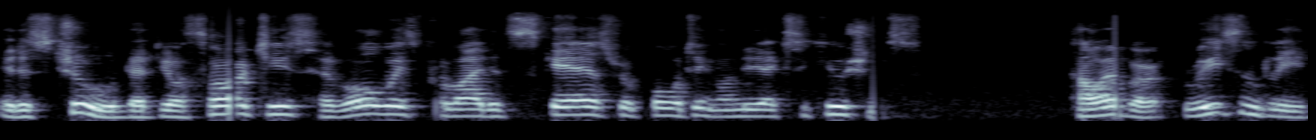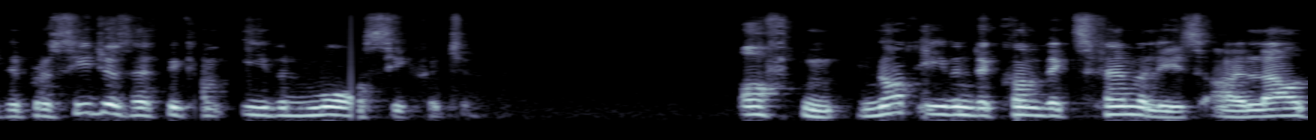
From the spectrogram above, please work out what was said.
It is true that the authorities have always provided scarce reporting on the executions. However, recently the procedures have become even more secretive. Often, not even the convicts' families are allowed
